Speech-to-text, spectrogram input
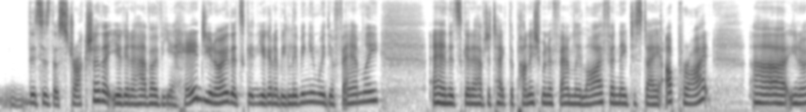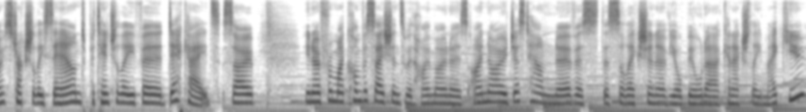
This is the structure that you're going to have over your head, you know, that's you're going to be living in with your family and it's going to have to take the punishment of family life and need to stay upright, uh, you know, structurally sound potentially for decades. So, you know, from my conversations with homeowners, I know just how nervous the selection of your builder can actually make you.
